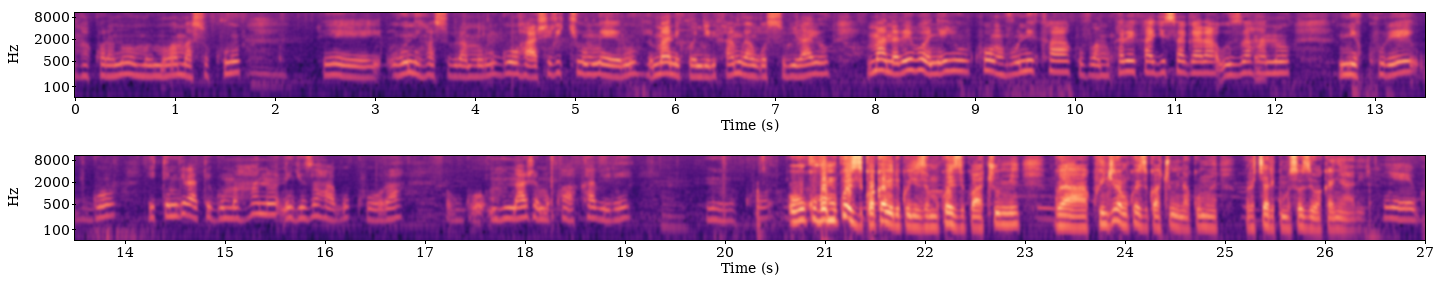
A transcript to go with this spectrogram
nkakora n'uwo murimo w'amasuku. Ubundi nkasubira mu rugo hashira icyumweru imana ikongera ikambwira ngo subirayo. Imana rero ibonye yuko mvunika kuva mu karere ka gisagara uza hano ni kure ubwo ihita imbwira ati guma hano nijya uzahagukura ubwo naje mu kwa kabiri. Ubu kuva mu kwezi kwa kabiri kugeza mu kwezi kwa cumi bwa- kwinjira mu kwezi kwa cumi na kumwe uracyari ku musozi wa kanyarira. Yego.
